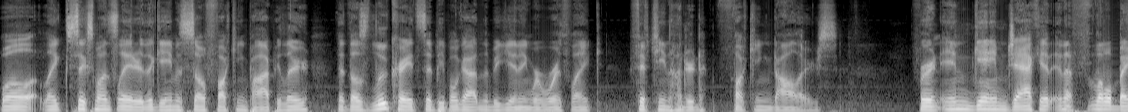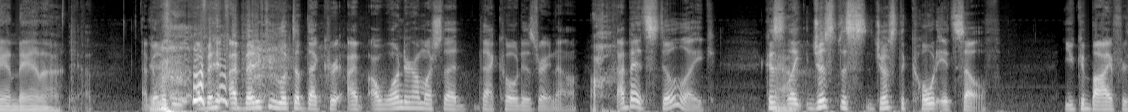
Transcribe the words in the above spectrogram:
Well, like six months later, the game is so fucking popular that those loot crates that people got in the beginning were worth like fifteen hundred fucking dollars for an in-game jacket and a little bandana. I bet, if you, I, bet, I bet if you looked up that, cra- I, I wonder how much that that code is right now. I bet it's still like, because Yeah. like just this, just the code itself, you could buy for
